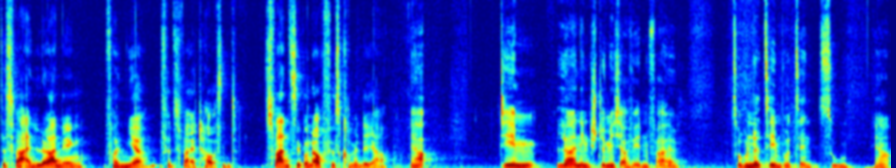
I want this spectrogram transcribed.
Das war ein Learning von mir für 2020 und auch fürs kommende Jahr. Ja, dem Learning stimme ich auf jeden Fall zu 110 Prozent zu. Ja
